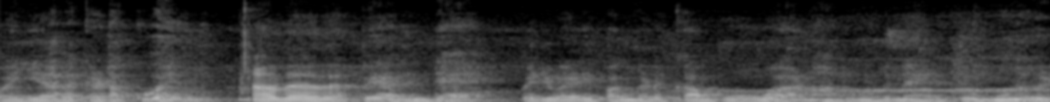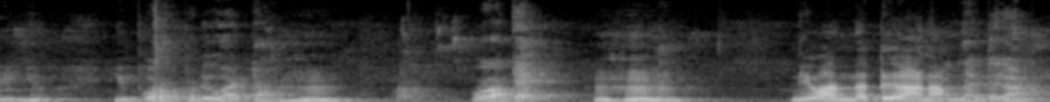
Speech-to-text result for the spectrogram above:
വയ്യാതെ കിടക്കുമായിരുന്നു അതെ അതെ. അപ്പം അതിന്റെ പരിപാടി പങ്കെടുക്കാൻ പോവുകയാണ്. അതുകൊണ്ട് നേരത്തെ ഊണ് കഴിഞ്ഞു. ഈ പുറപ്പെടുക കേട്ടോ ഓക്കെ. നീ വന്നിട്ട് കാണാം. വന്നിട്ട് കാണാം.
